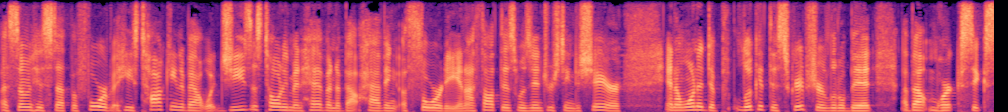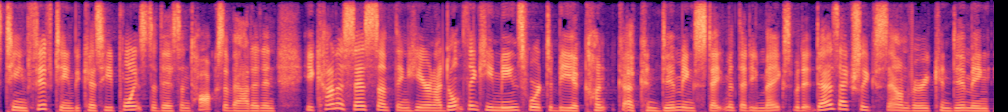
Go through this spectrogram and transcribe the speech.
uh, some of his stuff before, but he's talking about what Jesus told him in heaven about having authority, and I thought this was interesting to share. And I wanted to look at this scripture a little bit about Mark 16, 15 because he points to this and talks about it, and he kind of says something here, and I don't think he means for it to be a, con- a condemning statement that he makes, but it does actually sound very condemning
